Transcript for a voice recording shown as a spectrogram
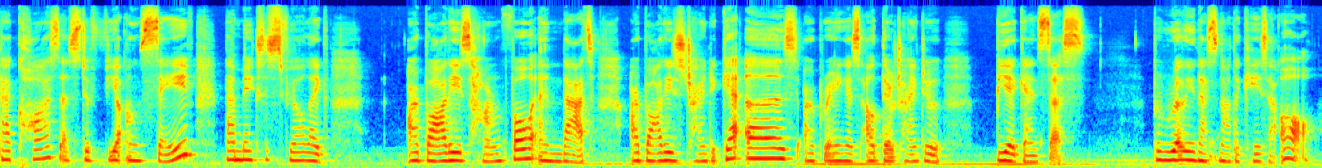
that cause us to feel unsafe, that makes us feel like our body is harmful and that our body is trying to get us, our brain is out there trying to be against us. But really, that's not the case at all.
